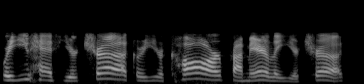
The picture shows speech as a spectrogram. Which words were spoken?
where you have your truck or your car, primarily your truck,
